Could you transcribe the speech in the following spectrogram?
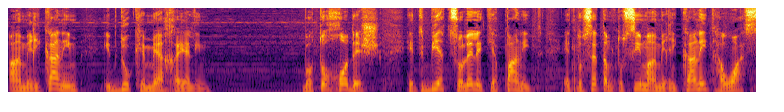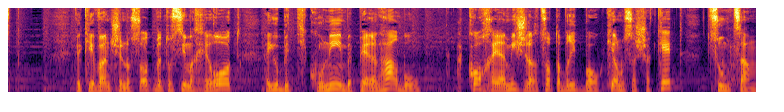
האמריקנים איבדו כמאה חיילים. באותו חודש הטביעה צוללת יפנית את נושאת המטוסים האמריקנית הוואספ, וכיוון שנוסעות מטוסים אחרות היו בתיקונים בפרל הרבור, הכוח הימי של ארצות הברית באוקיינוס השקט צומצם.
